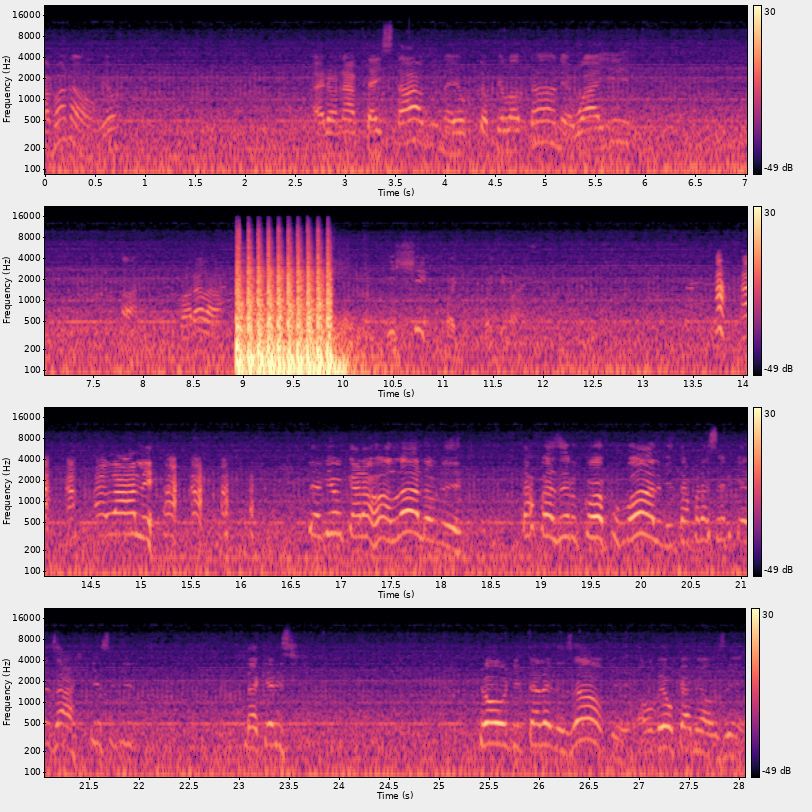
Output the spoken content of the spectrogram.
Trava não, viu? A aeronave está estável, né? Eu que estou pilotando, é o AI. Ó, bora lá. Ixi, foi, foi demais. Olha lá ali. Você viu o cara rolando, bicho? Tá fazendo corpo mole. Tá parecendo aqueles artistas de, daqueles show de televisão, filho. Vamos ver o caminhãozinho.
